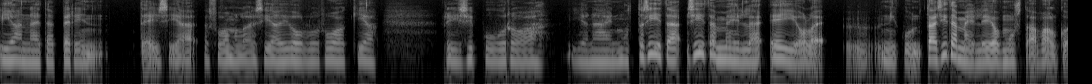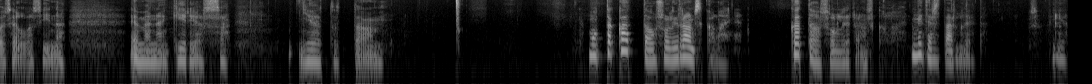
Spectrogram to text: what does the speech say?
ihan näitä perinteisiä suomalaisia jouluruokia, riisipuuroa ja näin. Mutta siitä, siitä meillä ei ole, niin kuin, tai sitä meillä ei ole mustaa valkoisella siinä emännän kirjassa. Ja tota, Mutta kattaus oli ranskalainen. kattaus oli ranskalainen. Mitä se tarkoittaa? Sofia.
